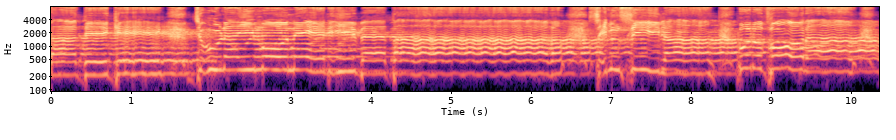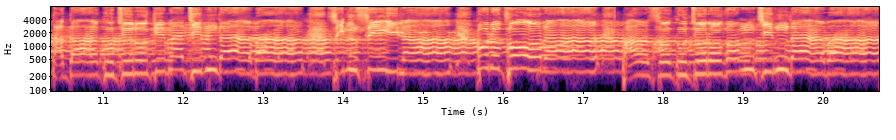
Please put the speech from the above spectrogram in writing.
রউজা দেখে জুড়াই মনেরই ব্যথা সিলসিলা পুরফোরা দাদা গুজরো কিবলা জিন্দাবাদ। সিলসিলা পুরফোরা পাঁচশো গুজরো গম জিন্দাবাদ।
